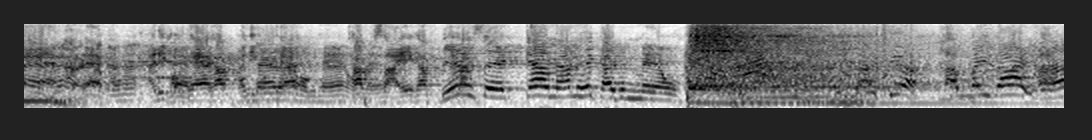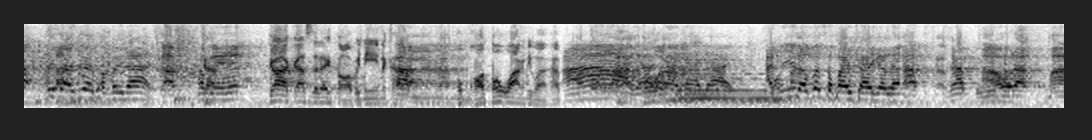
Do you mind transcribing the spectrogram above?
แตกนะแตกแตครักบนะฮะอันนี้ของแท้ครับ อันนี้ของแท้ของแท้ของแท้ครับใสครับเดี๋ยวเสกแก้วน้ำนี่ให้กลายเป็นแมวไม่น่าเชื่อทำไม่ได้นะฮะไม่น่าเชื่อทำไม่ได้ครับทำไงฮะก็การแสดงต่อไปนี้นะครับ ผมขอโต๊ะวางดีกว่าครับอ่าได้ได้ได้ได้ อันนี้เราก็สบายใจกันแล้วครับ ครับ เอาละมา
